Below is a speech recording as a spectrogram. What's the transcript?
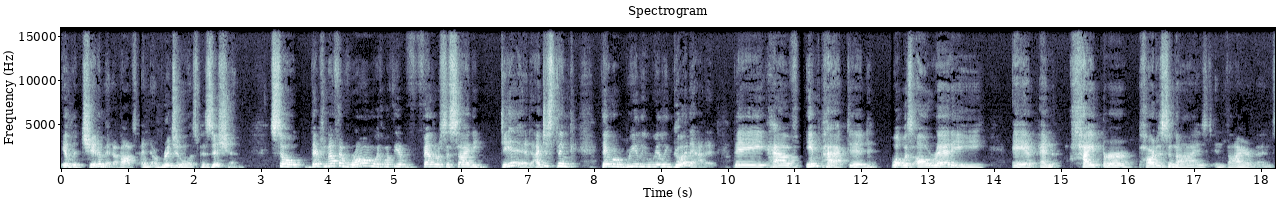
illegitimate about an originalist position. So there's nothing wrong with what the Federalist Society did. I just think they were really, really good at it. They have impacted what was already a, an hyper partisanized environment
